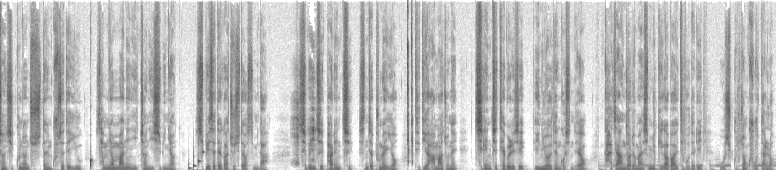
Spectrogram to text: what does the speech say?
2019년 출시된 9세대 이후 3년 만인 2022년 12세대가 출시되었습니다. 10인치, 8인치 신제품에 이어 드디어 아마존의 7인치 태블릿이 리뉴얼된 것인데요. 가장 저렴한 16GB 모델이 59.99달러,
